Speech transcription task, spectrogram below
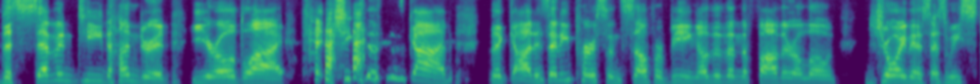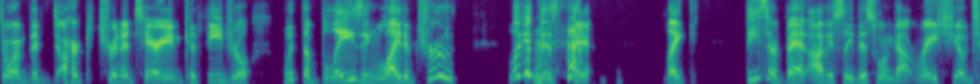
the 1700 year old lie that Jesus is God, that God is any person, self, or being other than the Father alone. Join us as we storm the dark Trinitarian cathedral with the blazing light of truth. Look at this man. like, these are bad. Obviously, this one got ratioed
